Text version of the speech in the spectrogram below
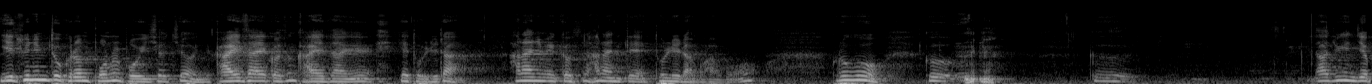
예수님도 그런 본을 보이셨죠. 가해사의 것은 가해사에게 돌리라. 하나님의 것은 하나님께 돌리라고 하고. 그리고 그, 그, 나중에 이제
